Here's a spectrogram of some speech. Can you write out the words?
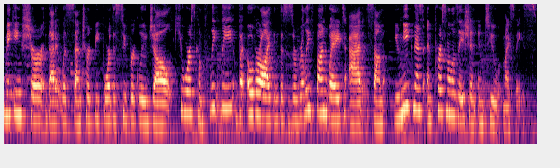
making sure that it was centered before the super glue gel cures completely. But overall, I think this is a really fun way to add some uniqueness and personalization into my space.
